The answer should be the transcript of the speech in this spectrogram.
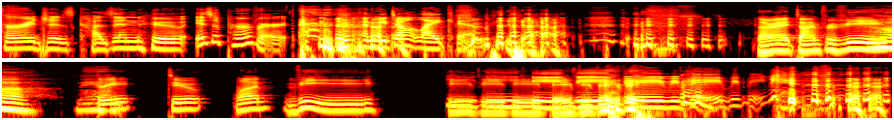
Courage's cousin who is a pervert, and we don't like him. yeah. All right, time for V. Oh man. Three, two, one. V. V, V, V, V, baby, baby. baby, baby, baby.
